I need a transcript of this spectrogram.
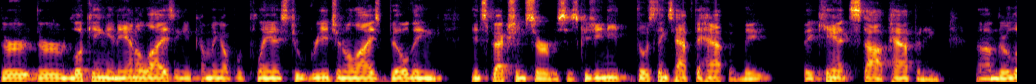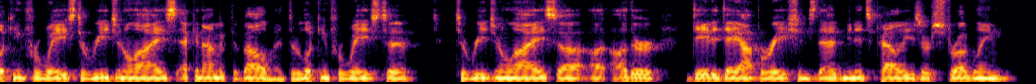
they're they're looking and analyzing and coming up with plans to regionalize building inspection services because you need those things have to happen. They they can't stop happening. Um, they're looking for ways to regionalize economic development. They're looking for ways to to regionalize uh, other day-to-day operations that municipalities are struggling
